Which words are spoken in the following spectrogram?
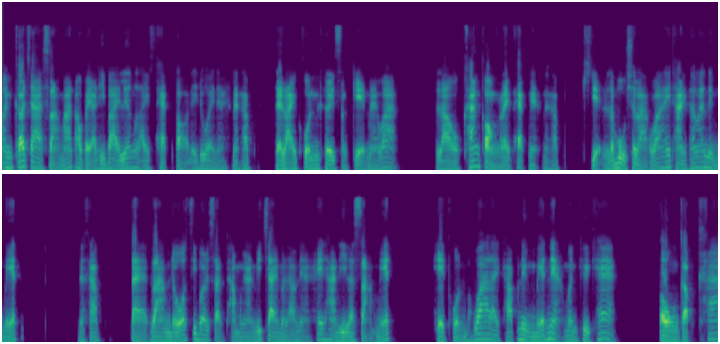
มันก็จะสามารถเอาไปอธิบายเรื่องไลฟ์แพ็กต่อได้ด้วยนะนะครับ แต่หลายคนเคยสังเกตไหมว่า เราข้างกล่องไลฟ์แพ็กเนี่ยนะครับ เขียนระบุฉลากว่าให้ทานข้างละหนึ่งเม็ดนะครับ แต่ตามโดสที่บริษัททำงานวิจัยมาแล้วเนี่ยให้ทานทีละ3เม็ด เหตุผลเพราะว่าอะไรครับ 1 เม็ดเนี่ยมันคือแค่ตรงกับค่า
